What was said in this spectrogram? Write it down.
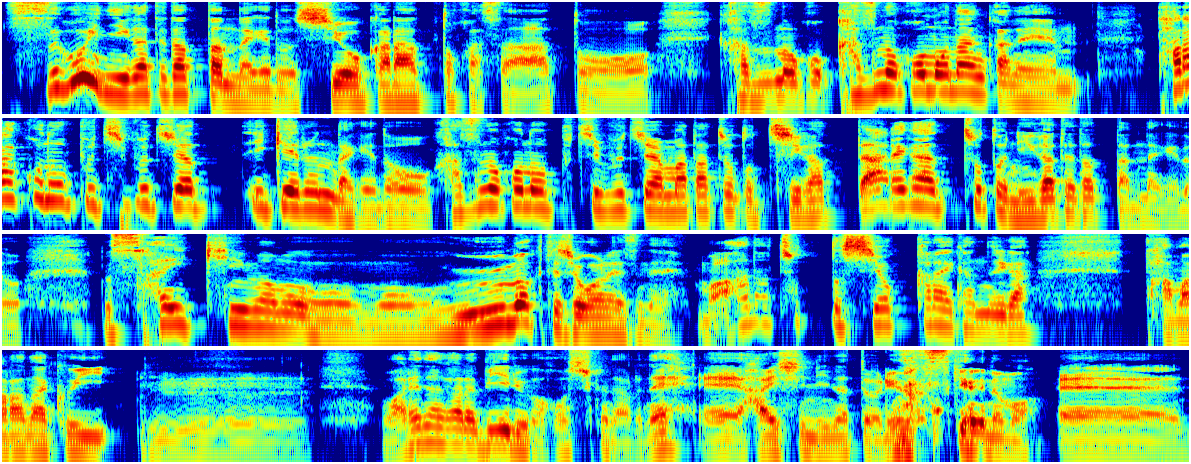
すごい苦手だったんだけど、塩辛とかさ、あと、数の子、数の子もなんかね、たらこのプチプチはいけるんだけど、数の子のプチプチはまたちょっと違って、あれがちょっと苦手だったんだけど、最近はもう、もう、うまくてしょうがないですね。もうあのちょっと塩辛い感じが、たまらなくいい。うん。我ながらビールが欲しくなるね、えー、配信になっておりますけれども。え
